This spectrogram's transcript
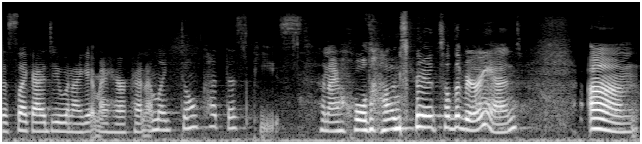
just like I do when I get my hair cut. I'm like, don't cut this piece. And I hold on to it till the very end. Um,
